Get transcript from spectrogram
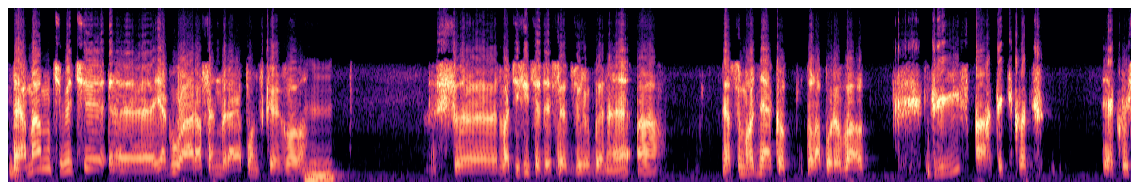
No já mám člověče eh, Jaguara Fendera japonského Mhm. z eh, 2010 vyrobené a já jsem hodně jako laboroval dřív a teď jakož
